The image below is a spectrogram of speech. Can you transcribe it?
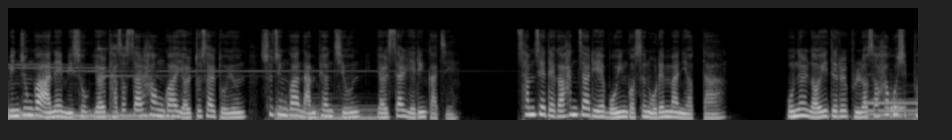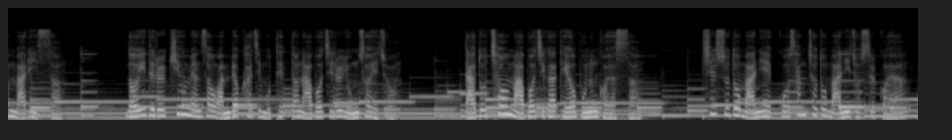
민준과 아내 미숙 15살 하은과 12살 도윤, 수진과 남편 지훈 10살 예린까지. 3세대가 한자리에 모인 것은 오랜만이었다. 오늘 너희들을 불러서 하고 싶은 말이 있어. 너희들을 키우면서 완벽하지 못했던 아버지를 용서해줘. 나도 처음 아버지가 되어보는 거였어. 실수도 많이 했고 상처도 많이 줬을 거야.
